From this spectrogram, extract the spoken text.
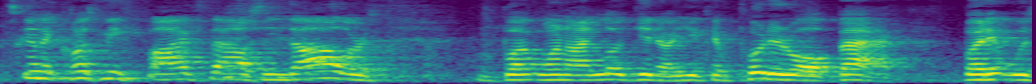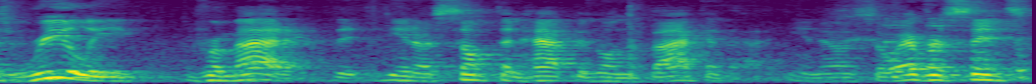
it's going to cost me $5,000. But when I look, you know, you can put it all back. But it was really dramatic that, you know, something happened on the back of that. You know, so ever since,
